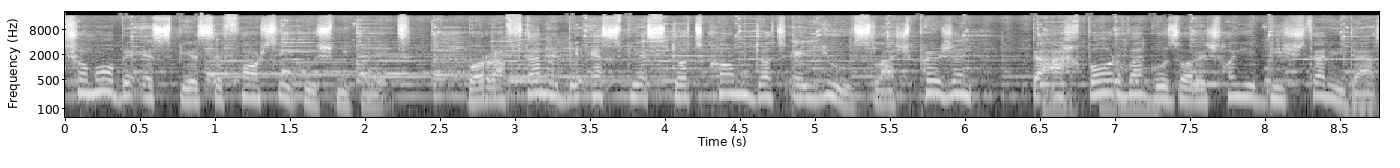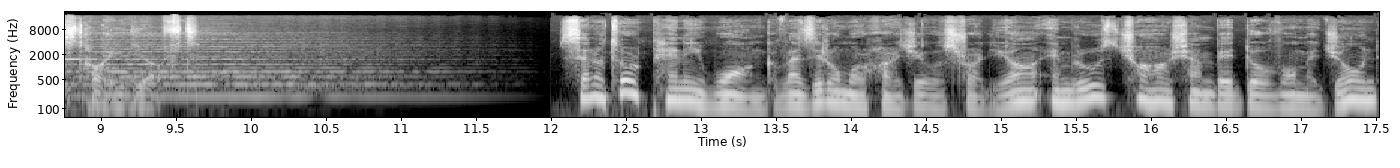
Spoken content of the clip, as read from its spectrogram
شما به SBS فارسی گوش می کنید. با رفتن به sbs.com.au به اخبار و گزارش های بیشتری دست خواهید یافت. سناتور پنی وانگ وزیر امور خارجه استرالیا امروز چهارشنبه دوم جون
